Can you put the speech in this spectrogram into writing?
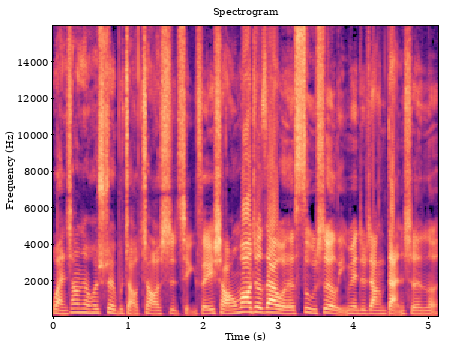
晚上真的会睡不着觉的事情。所以小红帽就在我的宿舍里面就这样诞生了，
